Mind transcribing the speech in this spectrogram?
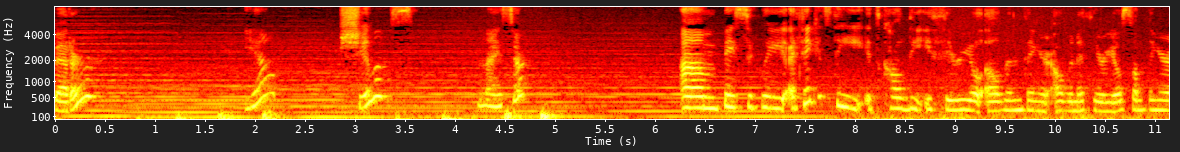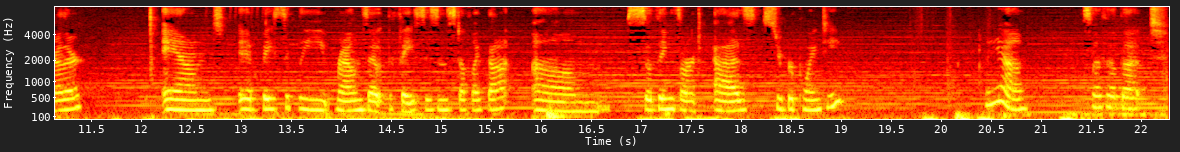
better. Yeah, she looks nicer. Um, basically, I think it's the it's called the ethereal elven thing or elven ethereal something or other, and it basically rounds out the faces and stuff like that. Um, so things aren't as super pointy. But yeah, so I thought that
